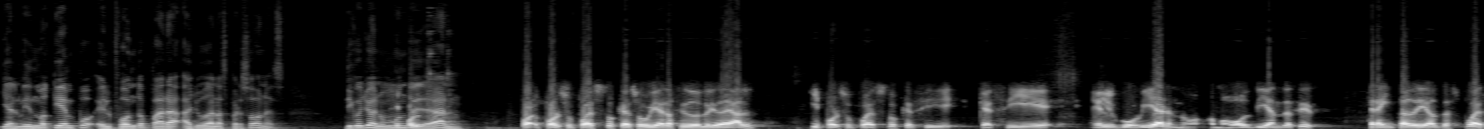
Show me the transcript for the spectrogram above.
y al mismo tiempo el fondo para ayuda a las personas. Digo yo, en un mundo ideal. Por, supuesto que eso hubiera sido lo ideal y por supuesto que si, que si el gobierno, como vos bien decís, 30 días después,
